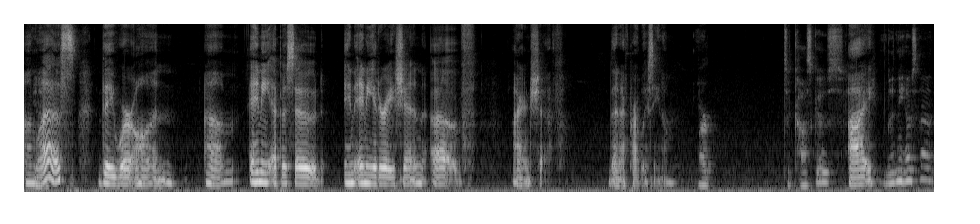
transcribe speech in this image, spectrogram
unless they were on um, any episode in any iteration of Iron Chef. Then I've probably seen them. Mark Dacascos, I didn't he host that?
